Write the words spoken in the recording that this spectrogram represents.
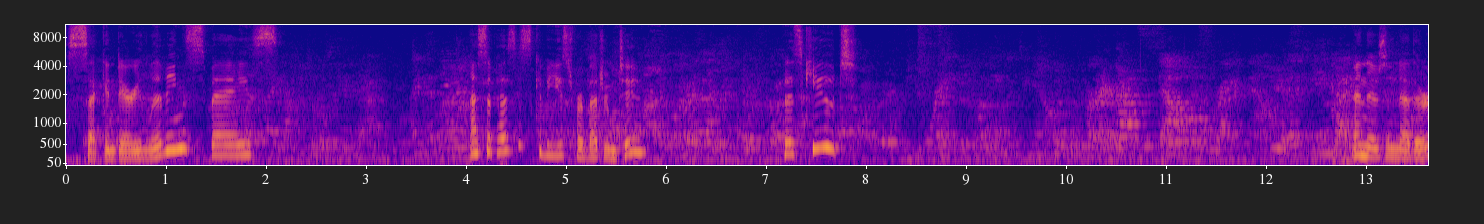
secondary living space. I suppose this could be used for a bedroom too. But it's cute. And there's another,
